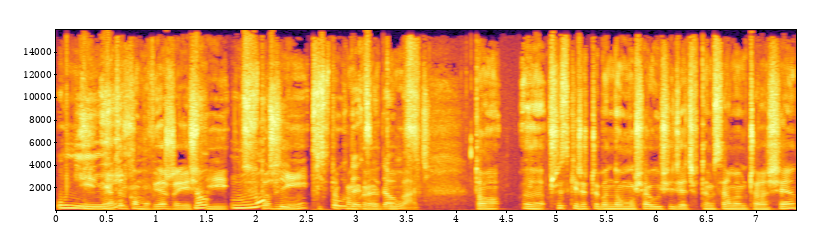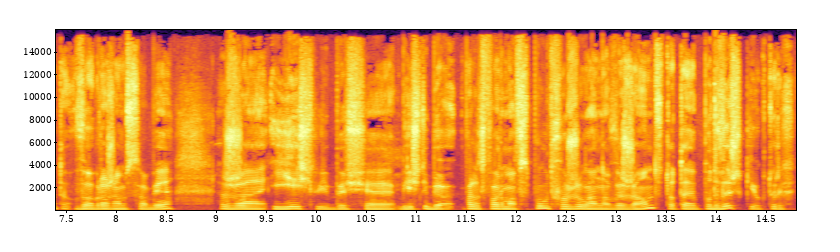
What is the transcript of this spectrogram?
unijnych... I ja tylko mówię, że jeśli no, 100 dni i 100 konkretów, to wszystkie rzeczy będą musiały się dziać w tym samym czasie, to wyobrażam sobie, że jeśli by się, jeśli by Platforma współtworzyła nowy rząd, to te podwyżki, o których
